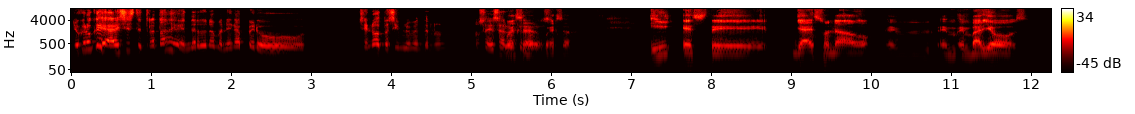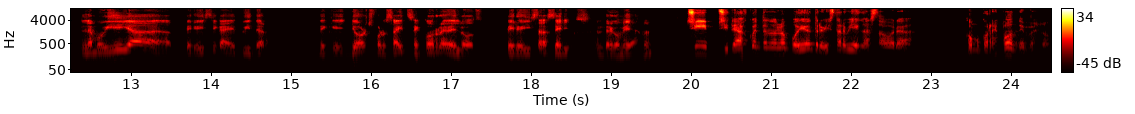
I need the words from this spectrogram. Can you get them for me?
yo creo que a veces te tratas de vender de una manera, pero se nota simplemente, no, no sé, es algo Puede que ser, puede ser. Y este ya he sonado en, en- en varios, en la movidilla periodística de Twitter, de que George Forsyth se corre de los periodistas serios, entre comillas, ¿no? Sí, si te das cuenta no lo han podido entrevistar bien hasta ahora, como corresponde, pues, ¿no?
